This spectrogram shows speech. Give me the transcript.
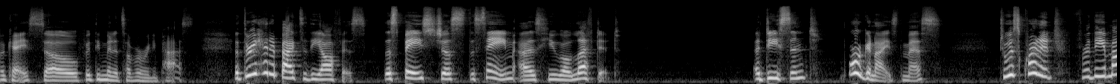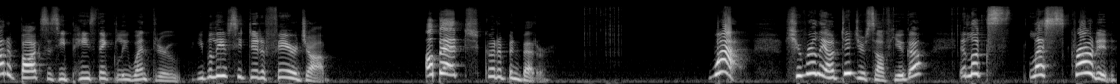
Okay, so 50 minutes have already passed. The three headed back to the office, the space just the same as Hugo left it. A decent, organized mess. To his credit, for the amount of boxes he painstakingly went through, he believes he did a fair job. I'll bet could have been better. Wow, you really outdid yourself, Hugo. It looks less crowded.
